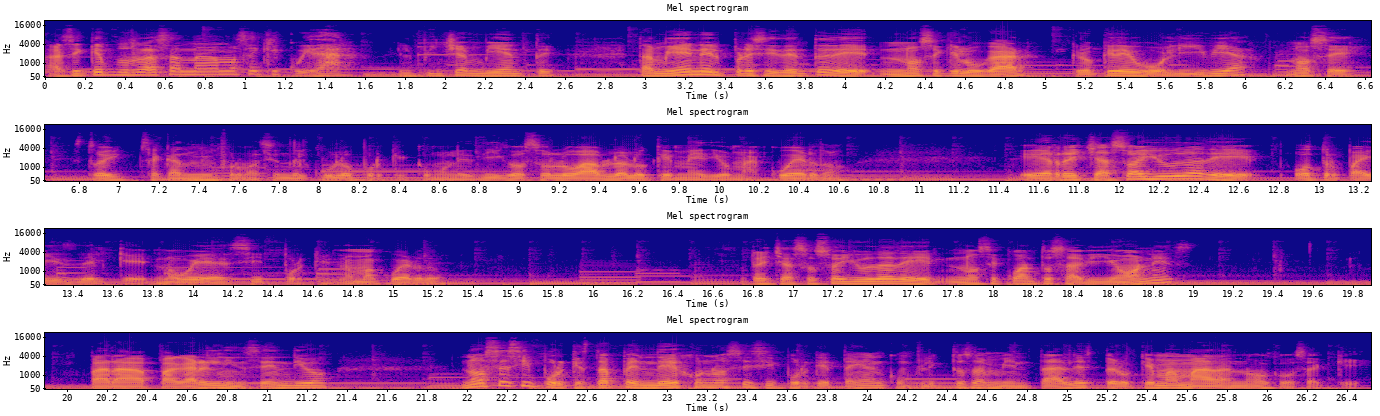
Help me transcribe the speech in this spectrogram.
Así que pues raza, nada más hay que cuidar el pinche ambiente. También el presidente de no sé qué lugar, creo que de Bolivia, no sé, estoy sacando mi información del culo porque como les digo, solo hablo a lo que medio me acuerdo. Eh, rechazó ayuda de otro país del que no voy a decir porque no me acuerdo rechazó su ayuda de no sé cuántos aviones para apagar el incendio. No sé si porque está pendejo, no sé si porque tengan conflictos ambientales, pero qué mamada, ¿no? O sea que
